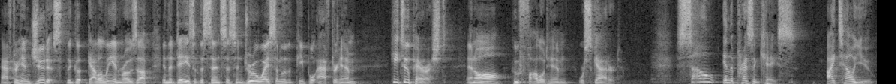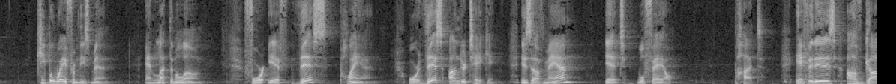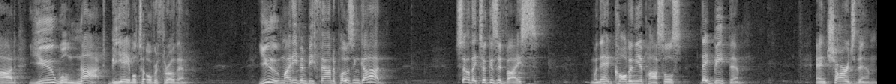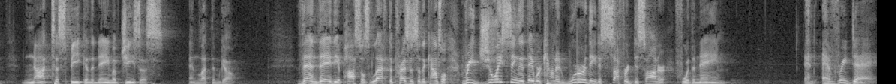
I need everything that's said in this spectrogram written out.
After him, Judas the Galilean rose up in the days of the census and drew away some of the people after him. He too perished, and all who followed him were scattered. So, in the present case, I tell you, keep away from these men and let them alone. For if this plan or this undertaking is of man, it will fail. But if it is of God, you will not be able to overthrow them. You might even be found opposing God. So they took his advice. When they had called in the apostles, they beat them and charged them not to speak in the name of Jesus and let them go. Then they, the apostles, left the presence of the council, rejoicing that they were counted worthy to suffer dishonor for the name. And every day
